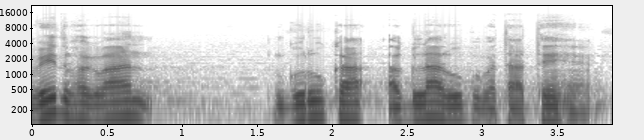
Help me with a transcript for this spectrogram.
वेद भगवान गुरु का अगला रूप बताते हैं।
